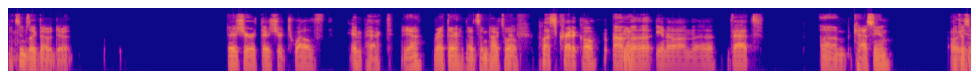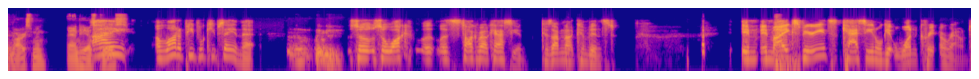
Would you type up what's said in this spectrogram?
It seems like that would do it. There's your there's your 12 impact Yeah, right there. That's impact 12. plus critical on the you know on the vets. Um, Cassian Oh, because of marksman, and he has I Grace. a lot of people keep saying that. So so walk. let- Let's talk about Cassian because I'm not convinced. In in my experience, Cassian will get one crit around.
